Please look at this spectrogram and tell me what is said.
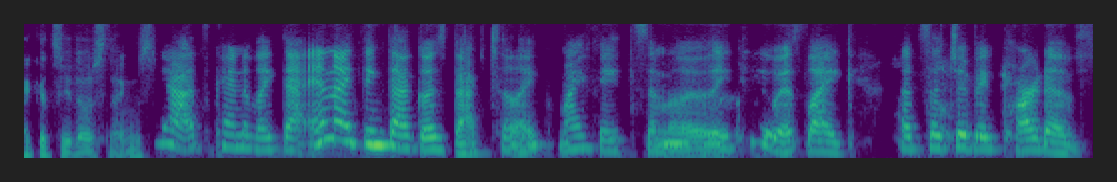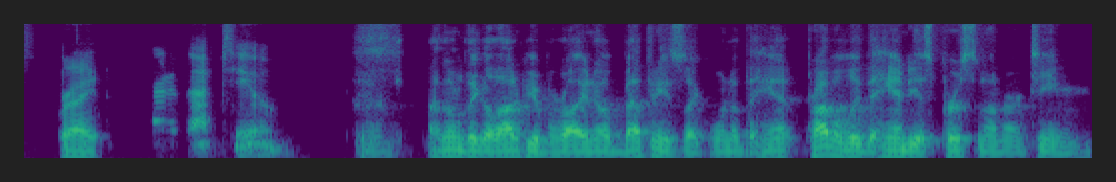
i could see those things yeah it's kind of like that and i think that goes back to like my faith similarly too is like that's such a big part of right part of that too Yeah. I don't think a lot of people probably know Bethany's like one of the hand, probably the handiest person on our team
